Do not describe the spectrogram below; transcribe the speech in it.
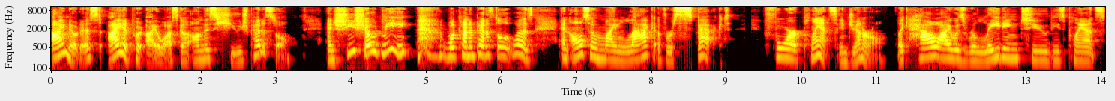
I noticed I had put ayahuasca on this huge pedestal. And she showed me what kind of pedestal it was. And also my lack of respect for plants in general, like how I was relating to these plants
